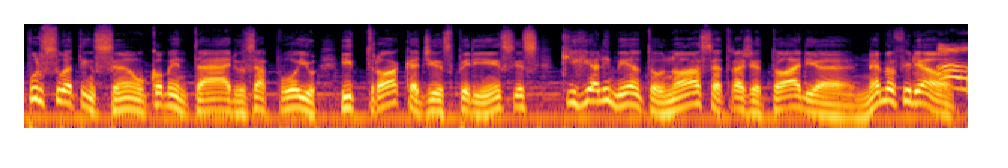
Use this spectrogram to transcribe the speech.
por sua atenção, comentários, apoio e troca de experiências que realimentam nossa trajetória, né, meu filhão? Olá!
